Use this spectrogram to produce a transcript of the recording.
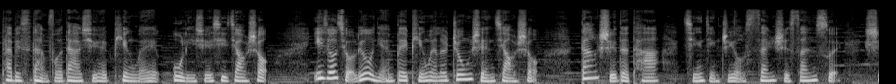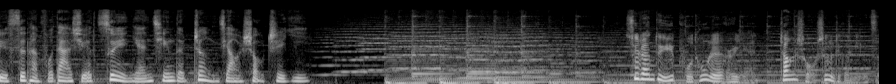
他被斯坦福大学聘为物理学系教授；1996年被评为了终身教授。当时的他仅仅只有33岁，是斯坦福大学最年轻的正教授之一。虽然对于普通人而言，张守胜这个名字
